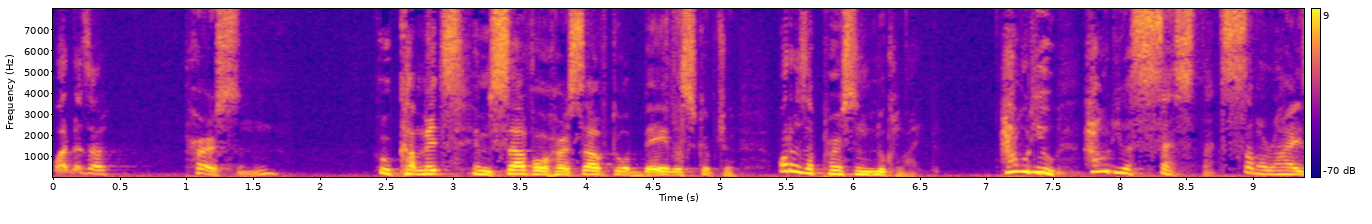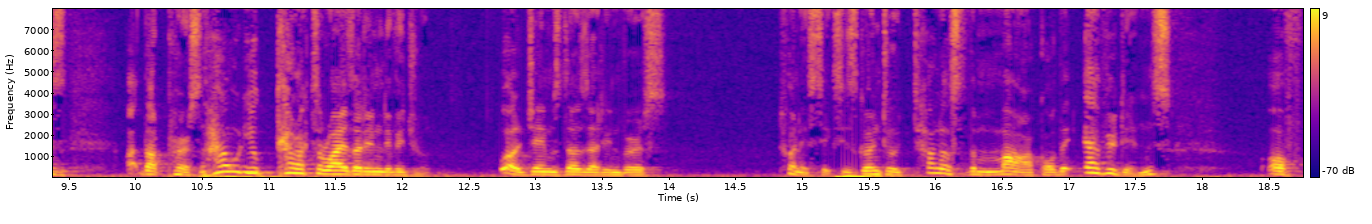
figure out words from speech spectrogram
What does a person who commits himself or herself to obey the Scripture, what does a person look like? How would you, how would you assess that, summarize uh, that person? How would you characterize that individual? Well, James does that in verse 26. He's going to tell us the mark or the evidence of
